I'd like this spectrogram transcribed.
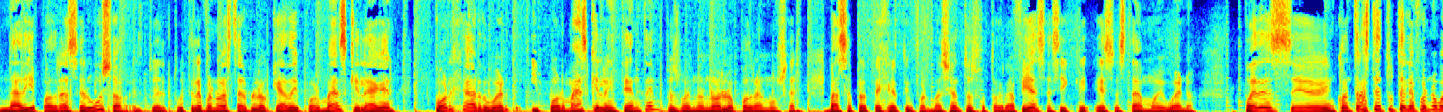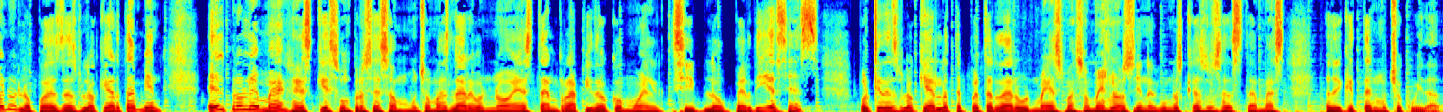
nadie podrá hacer uso. El- tu, tu teléfono va a estar bloqueado y por más que le hagan por hardware y por más que lo intenten, pues bueno, no lo podrán usar. Vas a proteger tu información, tus fotografías, así que eso está muy bueno. Puedes, eh, encontraste tu teléfono, bueno, lo puedes desbloquear también. El problema es que es un proceso mucho más largo, no es tan rápido como el si lo perdieses, porque desbloquearlo te puede tardar un mes más o menos y en algunos casos hasta más. Así que ten mucho cuidado.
